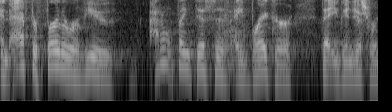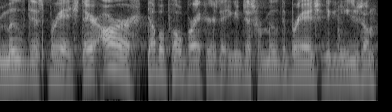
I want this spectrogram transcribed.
And after further review, I don't think this is a breaker that you can just remove this bridge. There are double pole breakers that you can just remove the bridge and you can use them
